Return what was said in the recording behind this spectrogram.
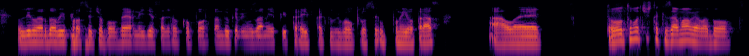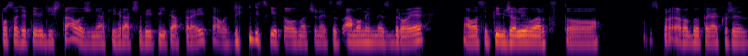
Lillardovi proste, čo bol verný 10 rokov Portlandu, keby mu zamietli trade, tak to by bol proste úplný otras. Ale to bolo, to bolo tiež také zaujímavé, lebo v podstate ty vidíš stále, že nejaký hráč vypýta trade, ale vždy, vždycky je to označené cez anonymné zdroje a vlastne tým, že Lillard to robil tak akože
